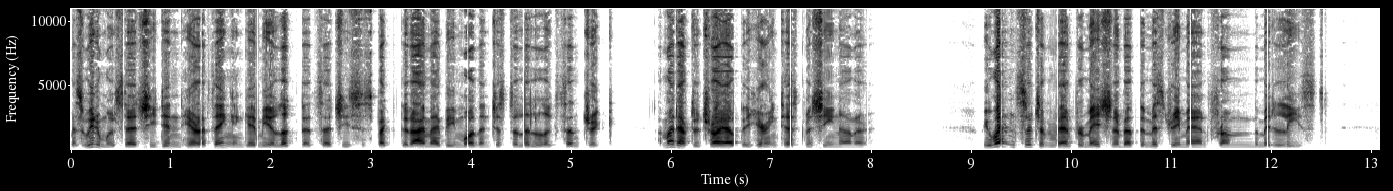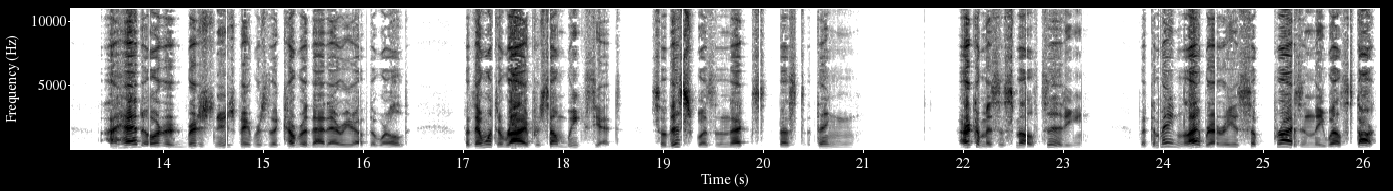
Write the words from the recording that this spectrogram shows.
Miss Weedamoo said she didn't hear a thing and gave me a look that said she suspected that I might be more than just a little eccentric. I might have to try out the hearing test machine on her. We went in search of information about the mystery man from the Middle East. I had ordered British newspapers that covered that area of the world, but they won't arrive for some weeks yet, so this was the next best thing. Arkham is a small city, but the main library is surprisingly well stocked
